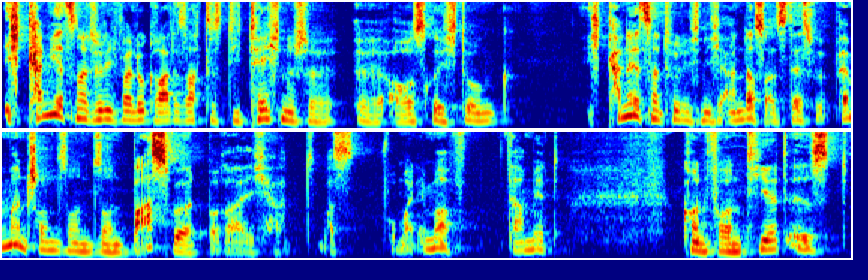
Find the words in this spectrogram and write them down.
ich kann jetzt natürlich, weil du gerade sagtest, die technische äh, Ausrichtung ich kann jetzt natürlich nicht anders als das, wenn man schon so, so einen Buzzword-Bereich hat, was, wo man immer damit konfrontiert ist,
